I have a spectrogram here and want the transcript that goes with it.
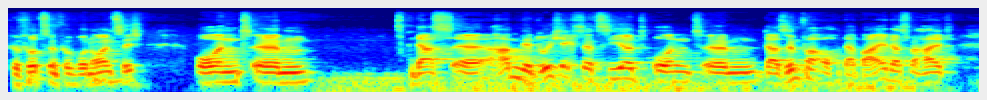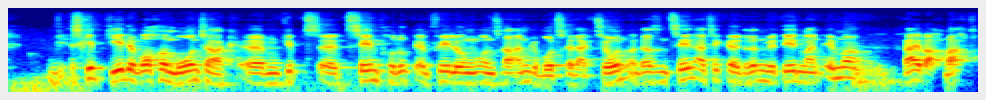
für 14,95. Und ähm, das äh, haben wir durchexerziert und ähm, da sind wir auch dabei, dass wir halt es gibt jede Woche Montag ähm, gibt's, äh, zehn Produktempfehlungen unserer Angebotsredaktion und da sind zehn Artikel drin, mit denen man immer Reibach macht.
